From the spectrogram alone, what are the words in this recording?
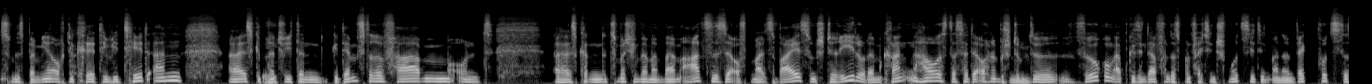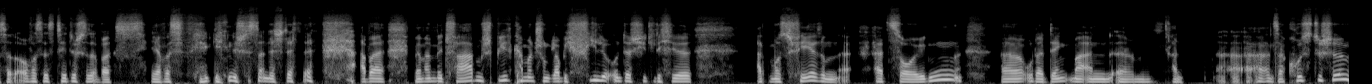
zumindest bei mir auch die Kreativität an. Äh, es gibt natürlich dann gedämpftere Farben und äh, es kann zum Beispiel, wenn man beim Arzt ist, ja oftmals weiß und steril oder im Krankenhaus, das hat ja auch eine bestimmte mhm. Wirkung, abgesehen davon, dass man vielleicht den Schmutz sieht, den man dann wegputzt, das hat auch was Ästhetisches, aber ja, was Hygienisches an der Stelle. Aber wenn man mit Farben spielt, kann man schon, glaube ich, viele unterschiedliche Atmosphären äh, erzeugen äh, oder denkt mal an, ähm, an ans Akustische,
